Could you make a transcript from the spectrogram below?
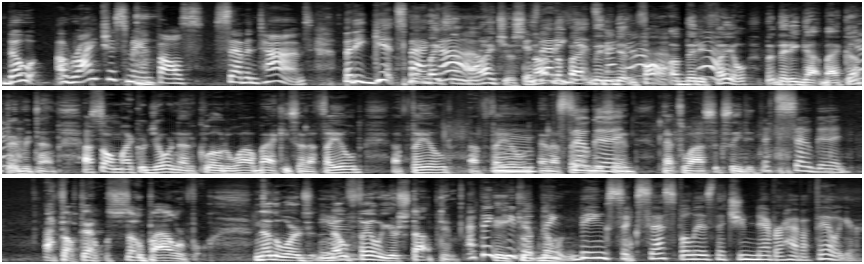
though a righteous man falls seven times, but he gets back what makes up. him righteous? is Not that the he fact that he didn't up. fall, uh, that he failed, but that he got back up Yeah. every time. I saw Michael Jordan had a quote a while back. He said, "I failed, I failed, I failed, and I Mm, so failed." And he said, "That's why I succeeded." That's so good. I thought that was so powerful. In other words, no failure stopped him. I think He people think going. being successful is that you never have a failure,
